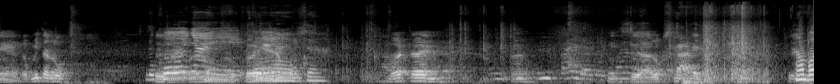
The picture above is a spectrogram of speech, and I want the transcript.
นี่ก็มีแตลูกลูกเคยใหญ่เคยใหญ่เบิร์ดเลยนะนี่เสือลูกชายเฮาบ่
